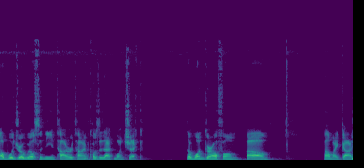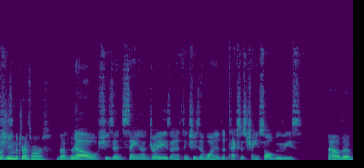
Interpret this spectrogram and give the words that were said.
a Woodrow Wilson the entire time because of that one chick, the one girl from. um Oh my gosh! Was she in the Transformers? That the, no, she's in San Andreas, and I think she's in one of the Texas Chainsaw movies. Oh, the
